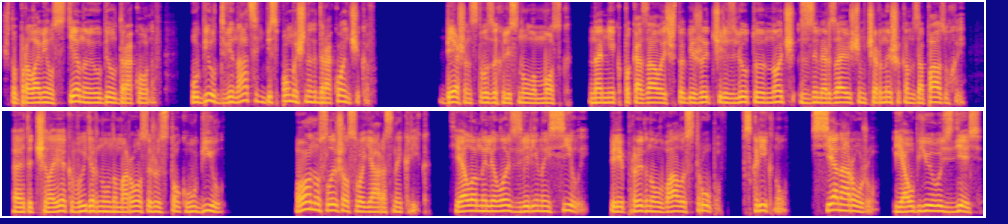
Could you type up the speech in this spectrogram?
что проломил стену и убил драконов, убил 12 беспомощных дракончиков. Бешенство захлестнуло мозг. На миг показалось, что бежит через лютую ночь с замерзающим чернышиком за пазухой, а этот человек выдернул на мороз и жестоко убил. Он услышал свой яростный крик. Тело налилось звериной силой, перепрыгнул вал из трупов, вскрикнул «Все наружу! Я убью его здесь!»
